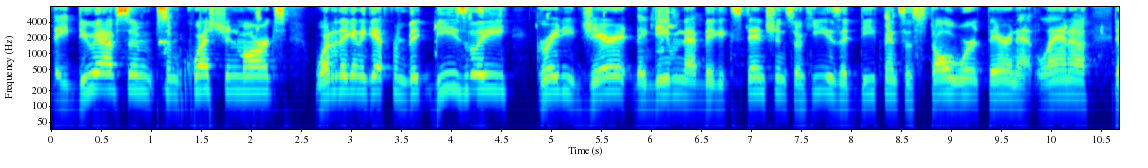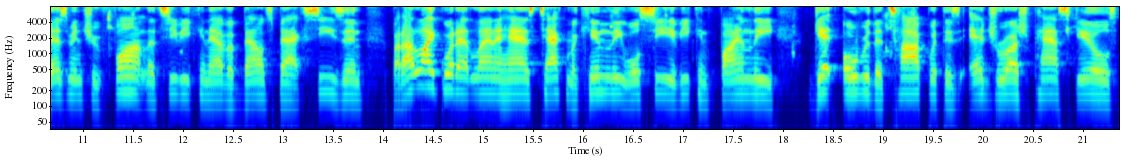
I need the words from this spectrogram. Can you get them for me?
they do have some some question marks. What are they going to get from Vic Beasley? Grady Jarrett, they gave him that big extension, so he is a defensive stalwart there in Atlanta. Desmond Trufant, let's see if he can have a bounce back season. But I like what Atlanta has. Takk McKinley, we'll see if he can finally get over the top with his edge rush pass skills.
